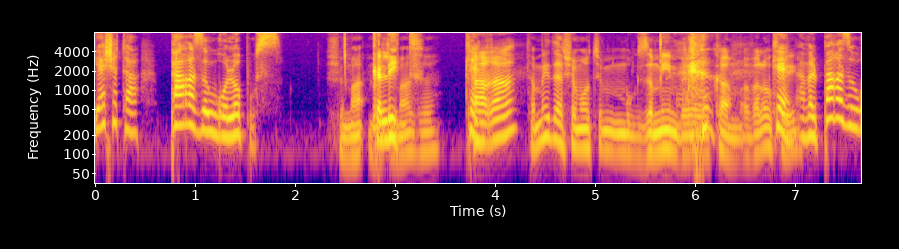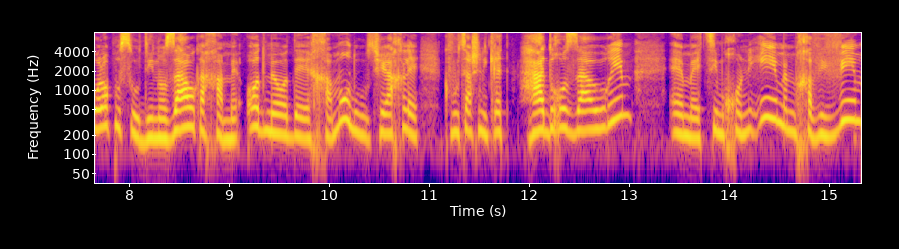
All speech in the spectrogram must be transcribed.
יש את הפרזאורולופוס. שמה- קליט. מה זה? כן. פרה, תמיד השמות הם מוגזמים באורכם, אבל אוקיי. כן, אבל פרזאורולופוס הוא דינוזאור ככה מאוד מאוד אה, חמוד, הוא שייך לקבוצה שנקראת הדרוזאורים, הם אה, צמחוניים, הם חביבים,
